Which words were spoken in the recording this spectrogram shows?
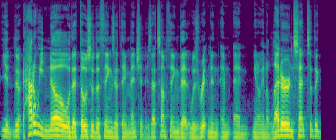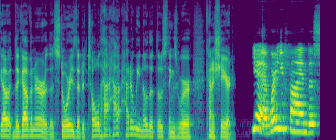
You know, how do we know that those are the things that they mentioned? Is that something that was written in, and and you know in a letter and sent to the go- the governor, or the stories that are told? How, how how do we know that those things were kind of shared? Yeah, where you find this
